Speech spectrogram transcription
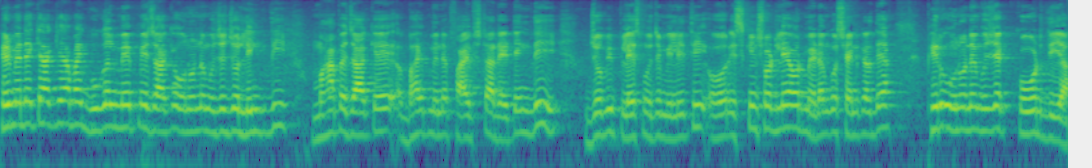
फिर मैंने क्या किया, भाई गूगल मैप में जाके उन्होंने मुझे जो लिंक दी, वहाँ पर जाके भाई मैंने फाइव स्टार रेटिंग दी, जो भी प्लेस मुझे मिली थी और स्क्रीनशॉट लिया और मैडम को सेंड कर दिया। फिर उन्होंने मुझे कोड दिया।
